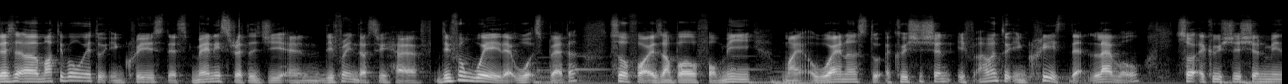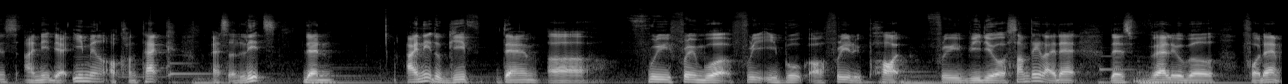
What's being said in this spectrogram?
there's a multiple way to increase, there's many strategy and different industry have different way that works better. So for example, for me, my awareness to acquisition, if I want to increase that level, so acquisition means I need their email or contact as a leads, then I need to give them a free framework, free ebook or free report, free video, or something like that that's valuable for them.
